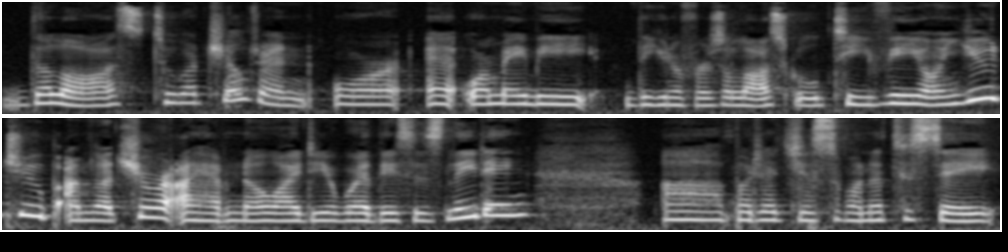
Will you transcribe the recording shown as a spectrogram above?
the laws to our children, or uh, or maybe the Universal Law School TV on YouTube. I'm not sure. I have no idea where this is leading. Uh, but I just wanted to say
